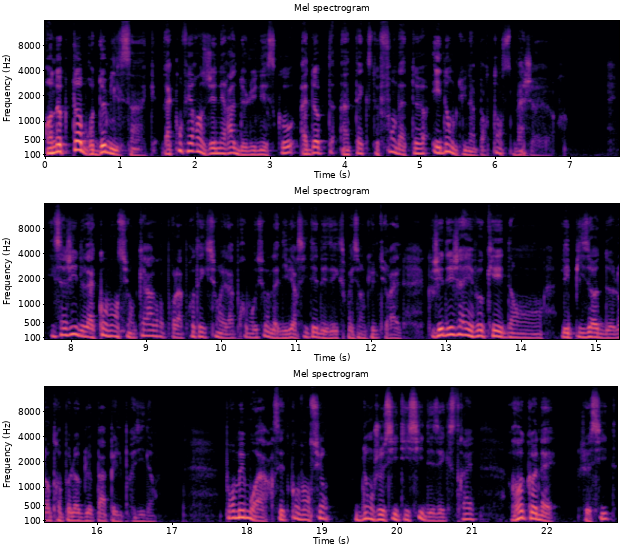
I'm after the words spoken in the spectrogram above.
En octobre 2005, la conférence générale de l'UNESCO adopte un texte fondateur et donc d'une importance majeure. Il s'agit de la Convention cadre pour la protection et la promotion de la diversité des expressions culturelles, que j'ai déjà évoquée dans l'épisode de l'anthropologue le pape et le président. Pour mémoire, cette convention, dont je cite ici des extraits, reconnaît, je cite,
